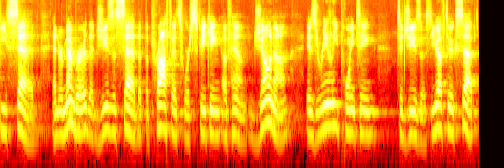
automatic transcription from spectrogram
he said. And remember that Jesus said that the prophets were speaking of him. Jonah is really pointing to Jesus. You have to accept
